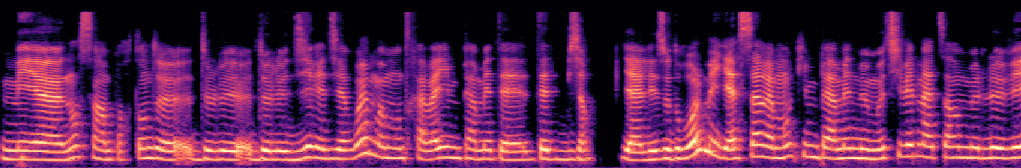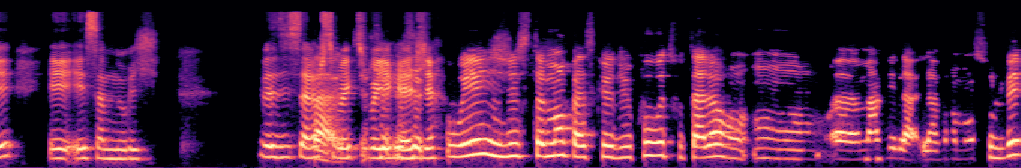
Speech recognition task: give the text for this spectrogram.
Mais euh, non, c'est important de, de le, de le dire et dire, ouais, moi, mon travail, il me permet d'être bien. Il y a les autres rôles, mais il y a ça vraiment qui me permet de me motiver le matin, me lever et, et ça me nourrit. Vas-y, Sarah, je Bah, vois que tu je, voyais je- réagir. oui, justement, parce que du coup, tout à l'heure, on, on- euh, Marie l'a vraiment soulevé,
